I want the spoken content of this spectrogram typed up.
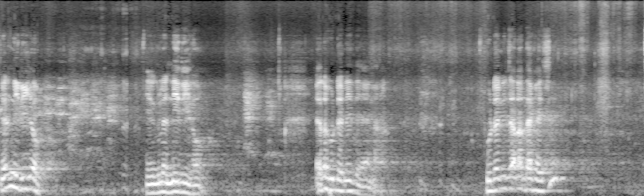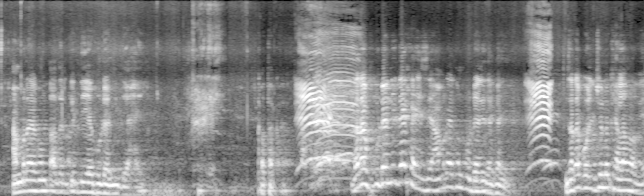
এরা নিরীহ। এগুলো নিরীহ। এরা হুডানি দেয় না। হুডানি যারা দেখাইছে, আমরা এখন তাদেরকে দিয়ে হুডানি দেখাই। কথা কয় যারা ফুডানি দেখাইছে আমরা এখন ফুডানি দেখাই যারা বলছিল খেলা হবে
